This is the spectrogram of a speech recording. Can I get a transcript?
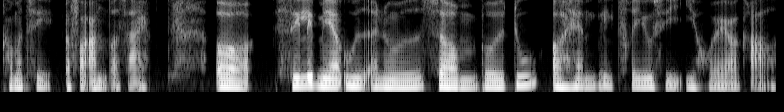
kommer til at forandre sig. Og se lidt mere ud af noget, som både du og han vil trives i i højere grad.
